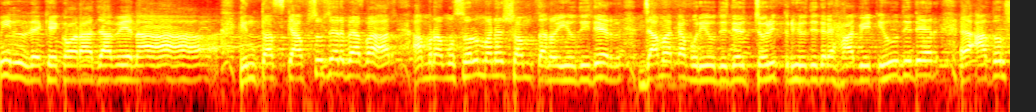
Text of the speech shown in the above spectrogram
মিল রেখে করা যাবে না। কিন্তু আজকে আফসোসের ব্যাপার, আমরা মুসলমানের সন্তান ইহুদিদের জামা কাপড় ইহুদিদের, চরিত্র ইহুদিদের হাবিট ইহুদিদের আদর্শ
